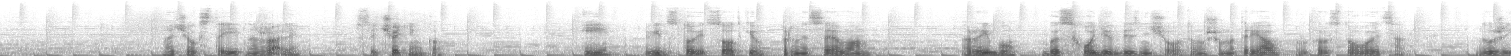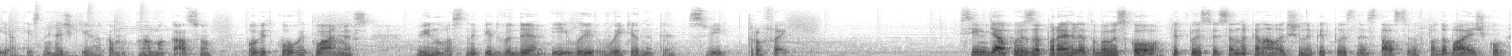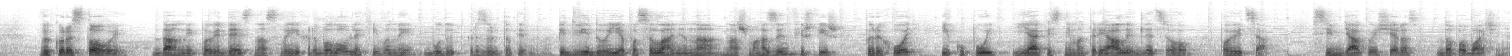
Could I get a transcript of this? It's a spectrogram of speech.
Гачок стоїть на жалі все чотенько. І він 100% принесе вам рибу без сходів, без нічого, тому що матеріал використовується дуже якісний. Гачки гамакацу, повідковий клаймекс, він вас не підведе і ви витягнете свій трофей. Всім дякую за перегляд. Обов'язково підписуйся на канал, якщо не підписаний, став собі вподобаєчку. Використовуй даний повідець на своїх риболовлях і вони будуть результативними. Під відео є посилання на наш магазин FishFish. Переходь і купуй якісні матеріали для цього повідця. Всім дякую ще раз, до побачення!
